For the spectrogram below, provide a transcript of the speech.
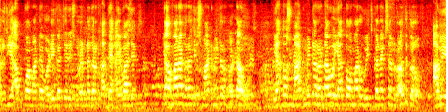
અરજી આપવા માટે વડી કચેરી સુરેન્દ્રનગર ખાતે આવ્યા છે. કે અમારા ઘરેથી સ્માર્ટ મીટર હટાવો, યા તો સ્માર્ટ મીટર હટાવો, યા તો અમારું વીજ કનેક્શન રદ કરો. આવી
